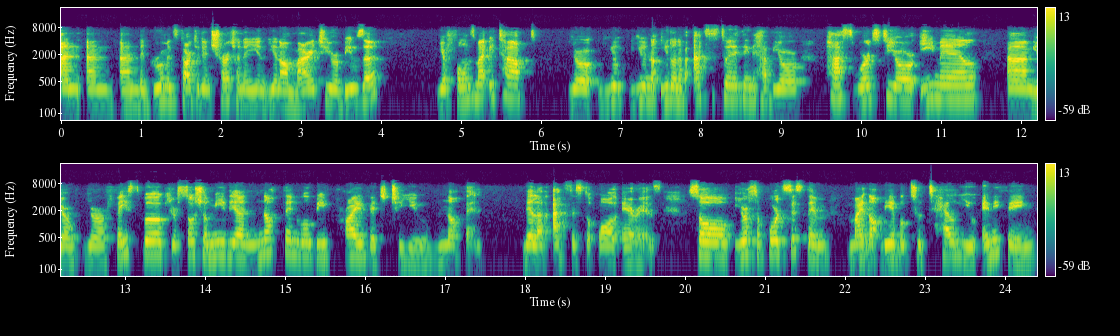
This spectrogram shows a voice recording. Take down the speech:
and and and the grooming started in church and you, you're not married to your abuser your phones might be tapped your you you not you don't have access to anything they have your passwords to your email um, your your Facebook, your social media, nothing will be private to you. Nothing. They'll have access to all areas. So your support system might not be able to tell you anything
